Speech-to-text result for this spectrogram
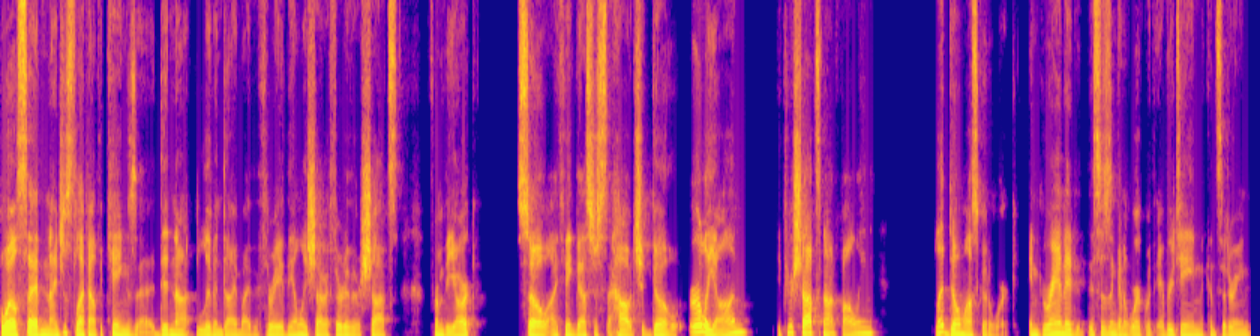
Well said. And I just left out the Kings uh, did not live and die by the three. They only shot a third of their shots from the arc. So I think that's just how it should go. Early on, if your shot's not falling, let Domas go to work. And granted, this isn't going to work with every team, considering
